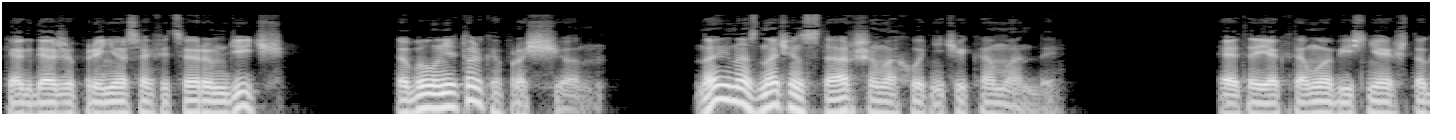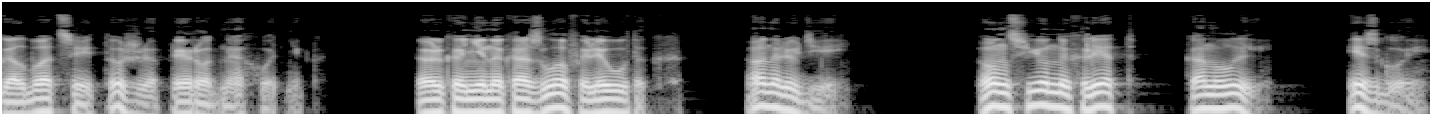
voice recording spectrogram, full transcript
Когда же принес офицерам дичь, то был не только прощен, но и назначен старшим охотничьей команды. Это я к тому объясняю, что Голбаций тоже природный охотник. Только не на козлов или уток, а на людей. Он с юных лет канлы, изгой.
